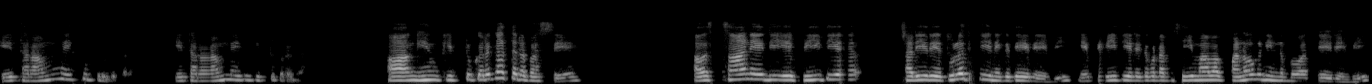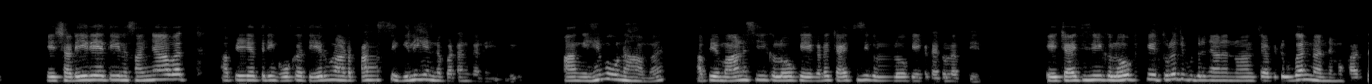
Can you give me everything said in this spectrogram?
ඒ තරම්ම ඒක පුරුදු කරන්න. ඒ තරම්ම ඒක කිට්ටු කරගන්න. ආන් එහෙම කිට්ටු කරගත්තට පස්සේ අවසානයේදී මේ ප්‍රීතිය ශරීරය තුල තියෙන එක තේරෙවි. මේ ප්‍රීතියට එතකොට අපි සීමාවක් පනවගෙන ඉන්න බවක් තේරෙවි. ඒ ශරීරයේ තියෙන සංඥාවත් අපි අතරින් ඕක තේරුණාට පස්සේ ගිලිහෙන්න පටන් ගන්නෙවි. ආන් එහෙම වුණාම අපි මානසික ලෝකයකට චෛතසික ලෝකයකට ඇතුළත් වෙනවා. ඒ චෛතසික ලෝකයේ තුලදී බුදුරජාණන් වහන්සේ අපිට උගන්වන්නේ මොකද්ද?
